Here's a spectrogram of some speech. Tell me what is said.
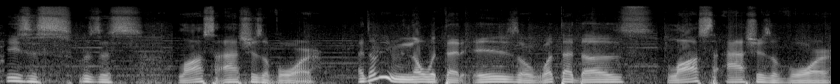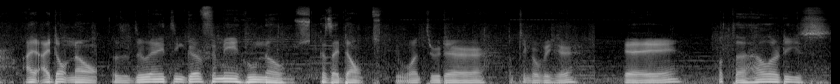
Jesus. What is this? Lost Ashes of War. I don't even know what that is or what that does. Lost Ashes of War. I, I don't know. Does it do anything good for me? Who knows? Because I don't. We went through there. Something over here. Okay. What the hell are these?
